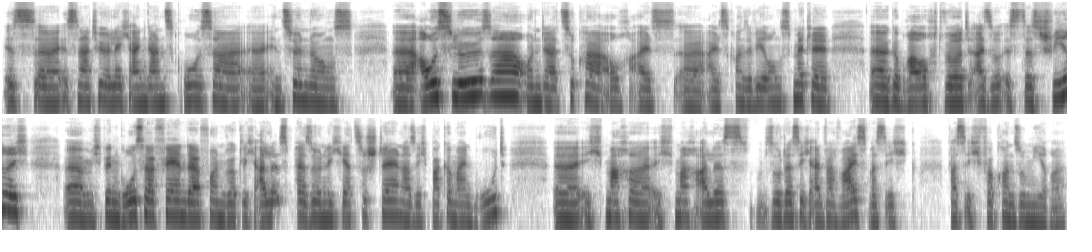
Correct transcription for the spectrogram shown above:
ist, äh, ist natürlich ein ganz großer äh, Entzündungsauslöser und da Zucker auch als, äh, als Konservierungsmittel äh, gebraucht wird. Also ist das schwierig. Ähm, ich bin großer Fan davon, wirklich alles persönlich herzustellen. Also ich backe mein Brot. Äh, ich mache, ich mache alles, so dass ich einfach weiß, was ich was ich verkonsumiere.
